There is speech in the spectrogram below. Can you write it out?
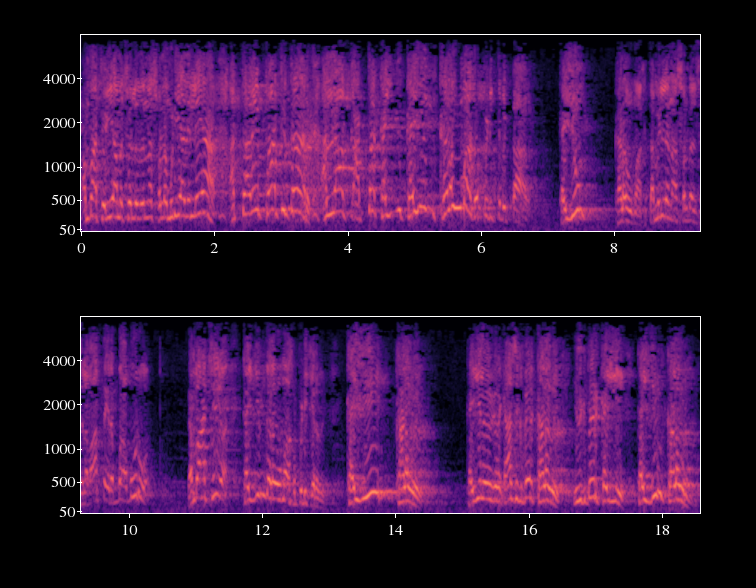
அம்மா தெரியாம சொல்லுதுன்னா சொல்ல முடியாது இல்லையா? அத்தாவே பார்த்துட்டார். அல்லாஹ் அத்தா கையும் கையும் களவுமாக பிடித்து விட்டார். கையும் களவுமாக. தமிழ்ல நான் சொல்றது சில வார்த்தை ரொம்ப அபூர்வம். ரொம்ப ஆச்சரியம். கையும் களவுமாக பிடிக்கிறது. கையி களவு. கையில் இருக்கிற காசுக்கு பேர் களவு. இதுக்கு பேர் கையி கையும் களவு.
